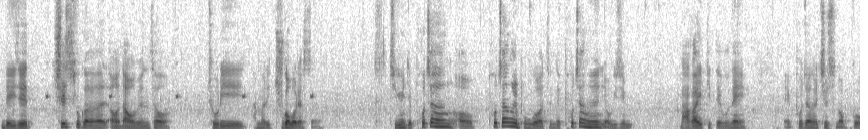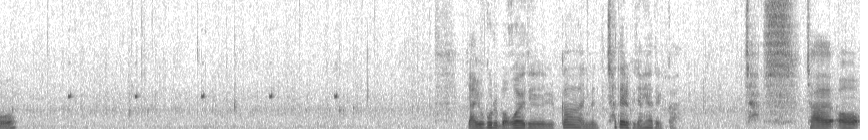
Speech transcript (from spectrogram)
근데 이제 실수가 어, 나오면서 조리 한 마리 죽어버렸어요. 지금 이제 포장 어, 포장을 본 것 같은데 포장은 여기 지금 막아 있기 때문에 예, 포장을 칠 수는 없고 야 요거를 먹어야 될까 아니면 차대를 그냥 해야 될까 자, 자, 어,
